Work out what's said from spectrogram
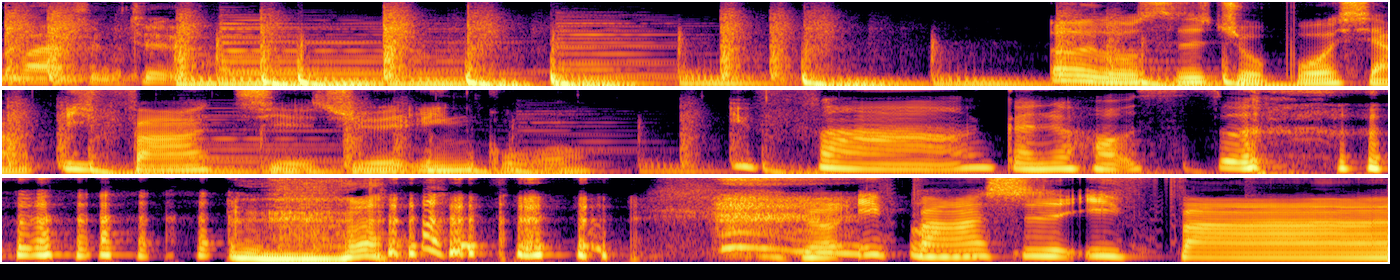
laughing too. 俄罗斯主播想一发解决英国，一发感觉好色。没有一发是一发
